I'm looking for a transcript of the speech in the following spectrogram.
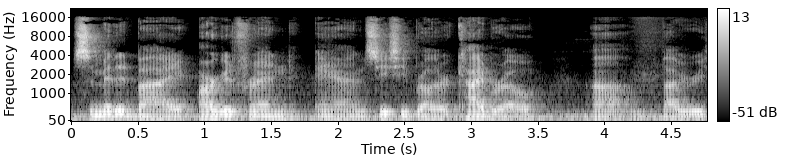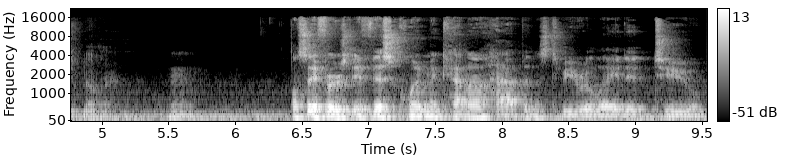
Submitted by our good friend and CC brother Kybro, um, Bobby Reith Miller. Hmm. I'll say first, if this Quinn McKenna happens to be related to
